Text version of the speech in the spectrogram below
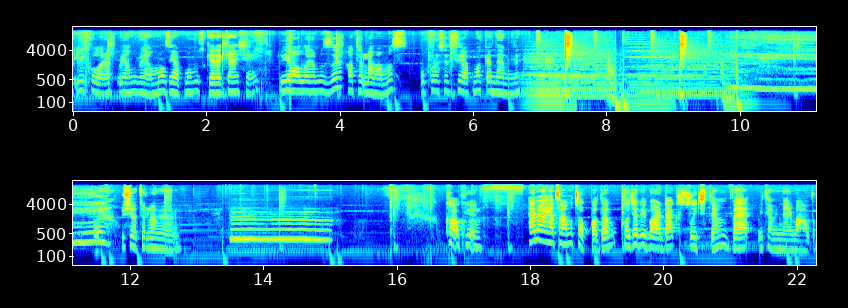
İlk olarak uyanır uyanmaz yapmamız gereken şey rüyalarımızı hatırlamamız. Bu prosesi yapmak önemli. Bir şey hatırlamıyorum. Kalkıyorum. Hemen yatağımı topladım. Koca bir bardak su içtim ve vitaminlerimi aldım.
